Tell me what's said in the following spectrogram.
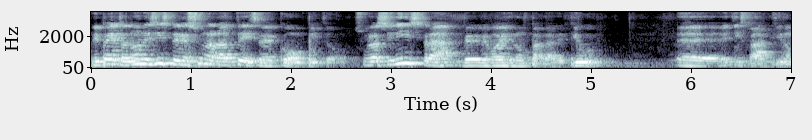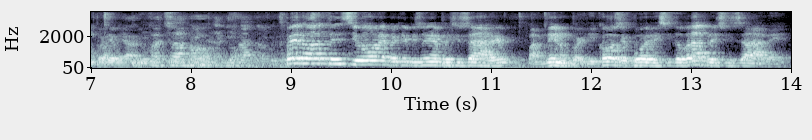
Ripeto, non esiste nessuno all'altezza del compito. Sulla sinistra avrebbe voglia di non parlare più, eh, e di fatti non parliamo più. Però attenzione perché bisogna precisare, almeno un paio di cose, poi le si dovrà precisare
